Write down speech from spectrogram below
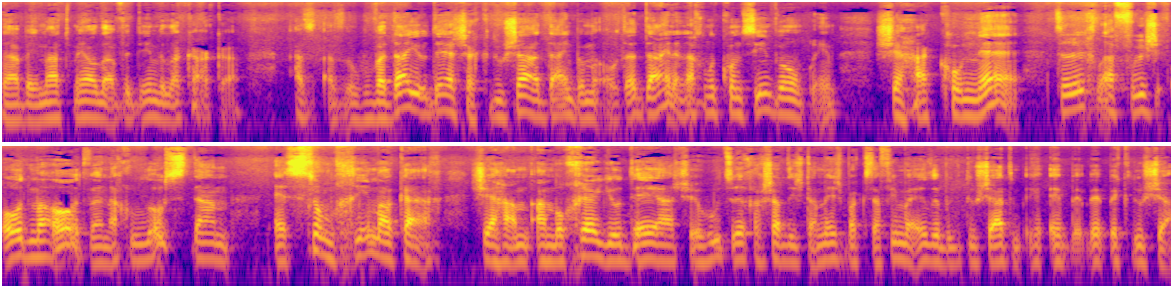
לבהמת טמאה לעבדים ולקרקע, אז, אז הוא ודאי יודע שהקדושה עדיין במעות. עדיין אנחנו קונסים ואומרים שהקונה צריך להפריש עוד מעות, ואנחנו לא סתם אה, סומכים על כך שהמוכר יודע שהוא צריך עכשיו להשתמש בכספים האלה בקדושת, אה, בקדושה.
